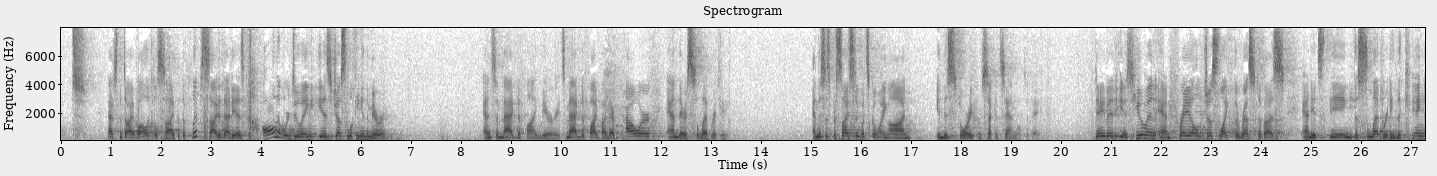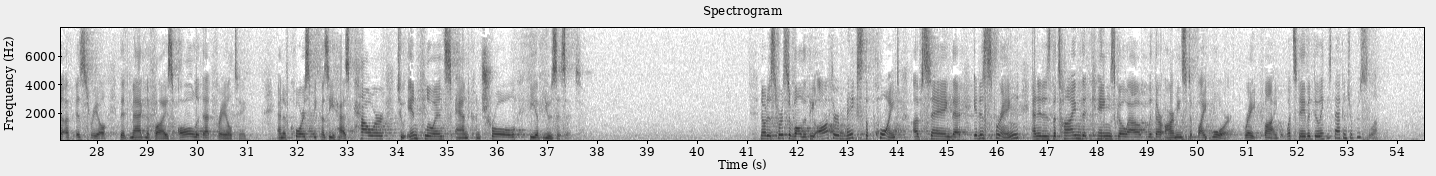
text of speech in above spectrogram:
That's the diabolical side. But the flip side of that is all that we're doing is just looking in the mirror. And it's a magnifying mirror. It's magnified by their power and their celebrity. And this is precisely what's going on in this story from 2 Samuel today. David is human and frail, just like the rest of us, and it's being the celebrity, the king of Israel, that magnifies all of that frailty. And of course, because he has power to influence and control, he abuses it. Notice, first of all, that the author makes the point of saying that it is spring and it is the time that kings go out with their armies to fight war. Great, fine. But what's David doing? He's back in Jerusalem.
